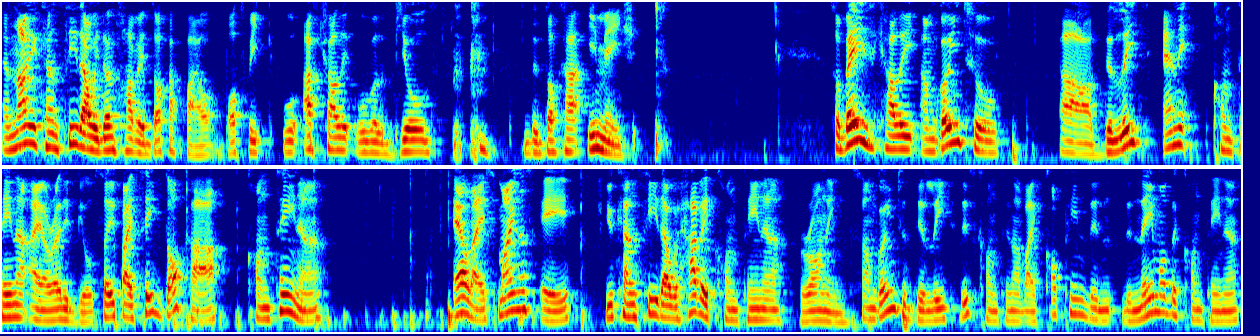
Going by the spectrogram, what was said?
And now you can see that we don't have a Docker file, but we will actually we will build the Docker image. So basically, I'm going to uh, delete any container I already built. So if I say Docker container ls minus a, you can see that we have a container running. So I'm going to delete this container by copying the, the name of the container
